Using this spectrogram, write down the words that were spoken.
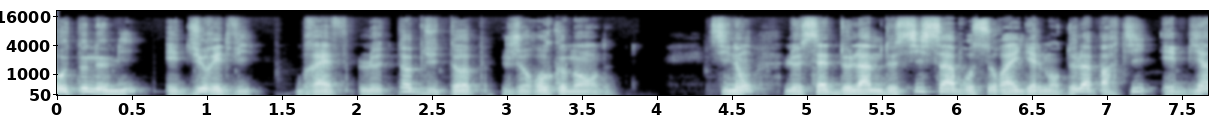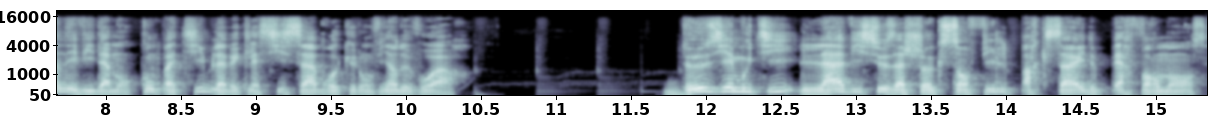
autonomie et durée de vie. Bref, le top du top, je recommande. Sinon, le set de lames de 6 sabres sera également de la partie et bien évidemment compatible avec la 6 sabres que l'on vient de voir. Deuxième outil, la visseuse à choc sans fil Parkside Performance.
